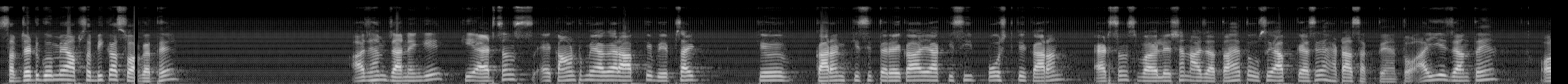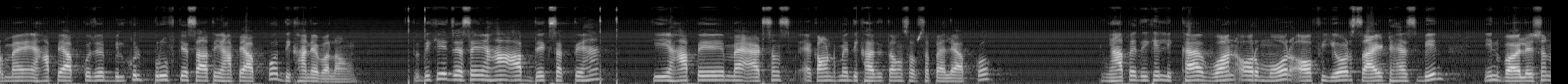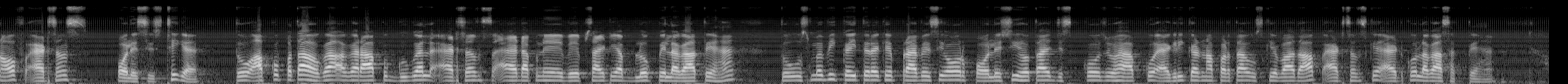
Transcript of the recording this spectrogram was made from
Subject गो में आप सभी का स्वागत है। आज हम जानेंगे कि एडसन्स अकाउंट में अगर आपके वेबसाइट के कारण किसी तरह का या किसी पोस्ट के कारण एडसन्स वायोलेशन आ जाता है तो उसे आप कैसे हटा सकते हैं? तो आइए जानते हैं और मैं यहाँ पे आपको जो बिल्कुल प्रूफ के साथ यहाँ पे आपको दिखाने वाला हूँ। तो देखिए, जैसे यहाँ आप देख सकते हैं कि यहाँ पे मैं एडसन्स अकाउंट में दिखा देता हूँ सबसे पहले आपको। यहाँ पे देखिए लिखा है one or more of your site has been in violation of AdSense policies ठीक है? तो आपको पता होगा, अगर आप गूगल एडसन्स ऐड अपने वेबसाइट या ब्लॉग पे लगाते हैं तो उसमें भी कई तरह के प्राइवेसी और पॉलिसी होता है, जिसको जो है आपको एग्री करना पड़ता है, उसके बाद आप एडसन्स के ऐड को लगा सकते हैं।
